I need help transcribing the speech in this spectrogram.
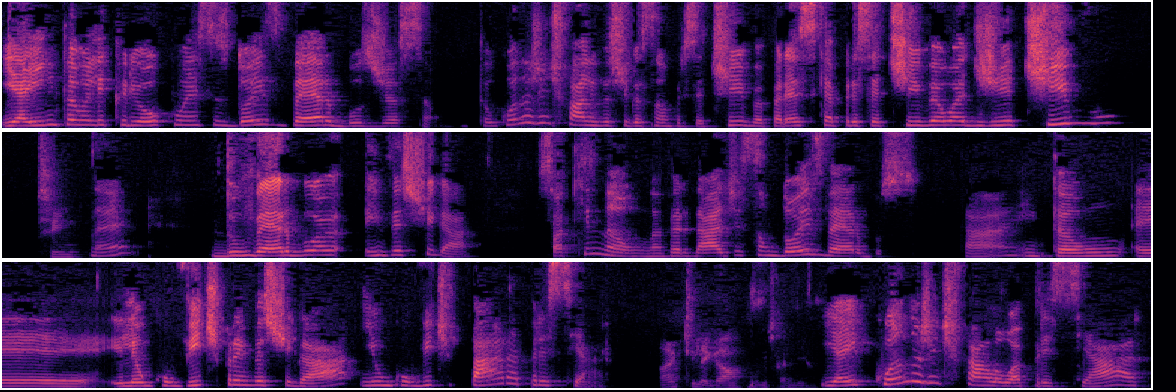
e aí, então, ele criou com esses dois verbos de ação. Então, quando a gente fala em investigação apreciativa, parece que apreciativa é o adjetivo Né, do verbo investigar. Só que não, na verdade, são dois verbos, tá? Então, é, ele é um convite para investigar e um convite para apreciar. Ah, que legal. E aí, quando a gente fala o apreciar,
